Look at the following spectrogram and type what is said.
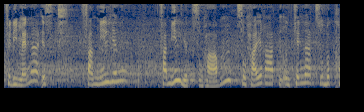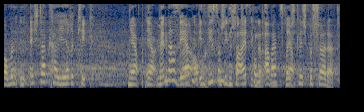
für die Männer ist Familien, Familie zu haben, zu heiraten und Kinder zu bekommen, ein echter Karrierekick. Ja, ja, Männer äh, werden in diesem Zeitpunkt arbeitsrechtlich ja. befördert.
